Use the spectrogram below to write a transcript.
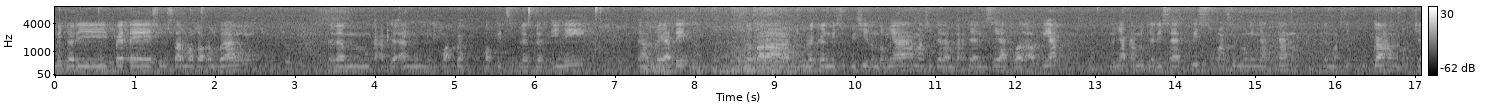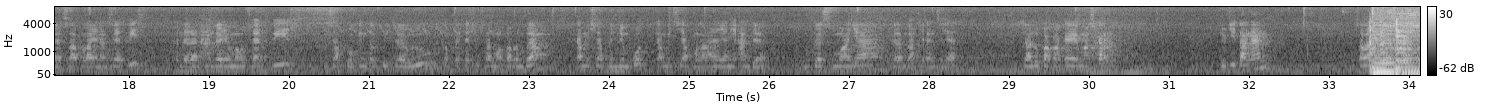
Kami dari PT Sunstar Motor Rembang dalam keadaan wabah COVID-19 ini sangat prihatin. Semoga para juragan Mitsubishi tentunya masih dalam keadaan sehat walafiat. Tentunya kami dari servis masih mengingatkan dan masih buka untuk jasa pelayanan servis. Kendaraan Anda yang mau servis bisa booking terlebih dahulu ke PT Sunstar Motor Rembang. Kami siap menjemput, kami siap melayani Anda. Semoga semuanya dalam keadaan sehat. Jangan lupa pakai masker, cuci tangan. Salam.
